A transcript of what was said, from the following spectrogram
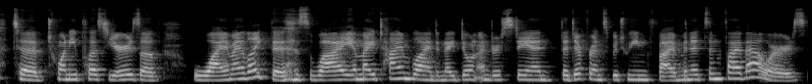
to 20 plus years of why am I like this? Why am I time blind and I don't understand the difference between five minutes and five hours?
